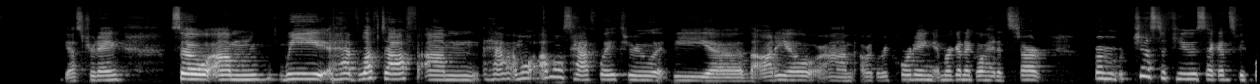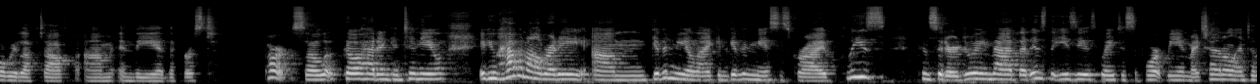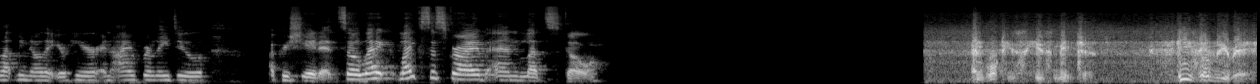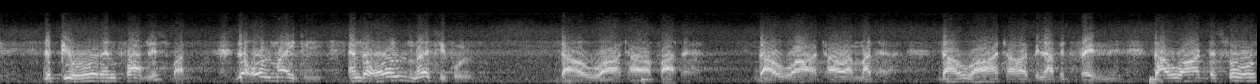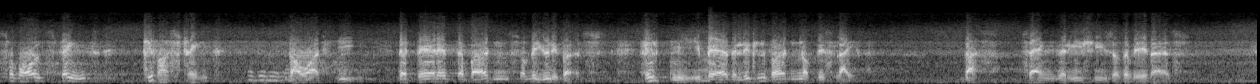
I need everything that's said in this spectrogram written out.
yesterday. So um, we have left off um, half, almost halfway through the uh, the audio um, or the recording, and we're going to go ahead and start from just a few seconds before we left off um, in the the first part. So let's go ahead and continue. If you haven't already um, given me a like and given me a subscribe, please consider doing that. That is the easiest way to support me and my channel and to let me know that you're here. And I really do appreciate it. So like, like, subscribe, and let's go. And what is his nature? He is everywhere, the pure and formless one, the almighty and the all-merciful. Thou art our Father, thou art our Mother, thou art our beloved friend, thou art the source of all strength, give us strength. Thou art he that beareth the burdens of the universe. Help me bear the little burden of this life. Thus sang the rishis of the Vedas.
